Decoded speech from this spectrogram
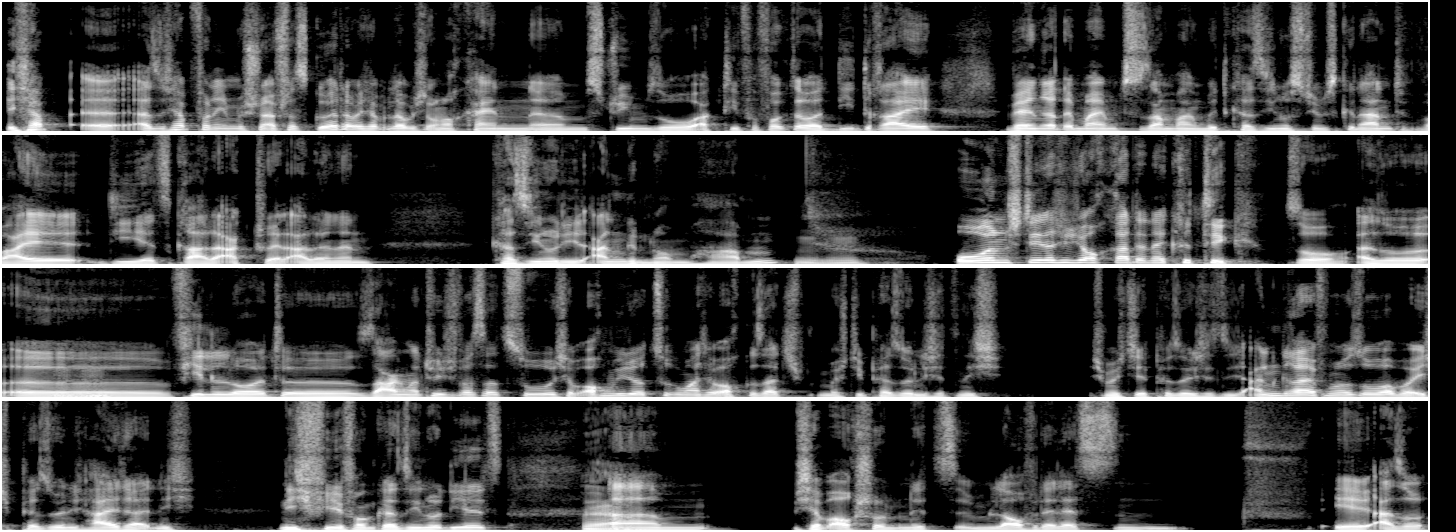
ich habe, äh, also ich habe von ihm schon öfters gehört, aber ich habe glaube ich auch noch keinen ähm, Stream so aktiv verfolgt. Aber die drei werden gerade immer im Zusammenhang mit Casino-Streams genannt, weil die jetzt gerade aktuell alle einen Casino-Deal angenommen haben Mhm. und stehen natürlich auch gerade in der Kritik. So, also äh, Mhm. viele Leute sagen natürlich was dazu. Ich habe auch ein Video dazu gemacht. Ich habe auch gesagt, ich möchte die persönlich jetzt nicht, ich möchte die persönlich jetzt nicht angreifen oder so, aber ich persönlich halte halt nicht nicht viel von Casino-Deals. Ja. Ähm, ich habe auch schon jetzt im Laufe der letzten, also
